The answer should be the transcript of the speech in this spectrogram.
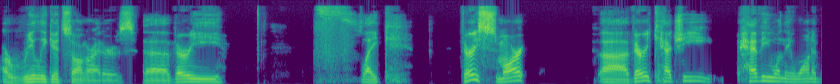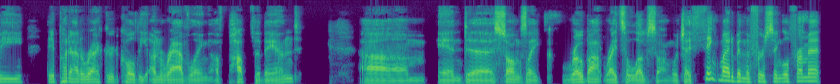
are really good songwriters. Uh very like very smart uh very catchy heavy when they want to be. They put out a record called the unraveling of pup the band um and uh songs like robot writes a love song which i think might have been the first single from it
